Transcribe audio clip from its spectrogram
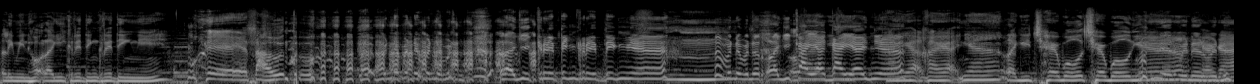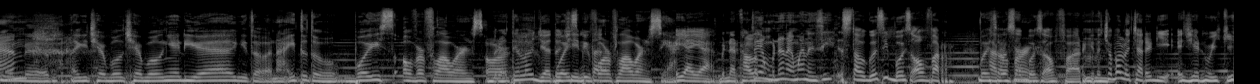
Lee Min Ho lagi keriting-keritingnya. Weh, tahu tuh. bener bener bener bener. Lagi keriting keritingnya. Bener bener lagi kaya kayanya. Kayak kayaknya lagi cebol cebolnya, Bener, bener, bener, kan? bener. Lagi cebol cebolnya dia gitu. Nah itu tuh Boys Over Flowers or Berarti lo jatuh Boys cinta. Before Flowers ya. Iya iya benar. Kalau Itu yang benar yang mana sih? Setahu gue sih Boys Over. Boys Harusnya Over. Boys Over gitu. Coba lo cari di Asian Wiki.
